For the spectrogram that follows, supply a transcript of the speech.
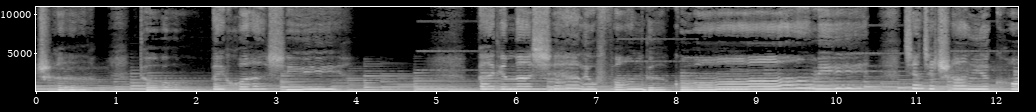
晨都被唤醒白天那些流放的光明剪接成夜空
